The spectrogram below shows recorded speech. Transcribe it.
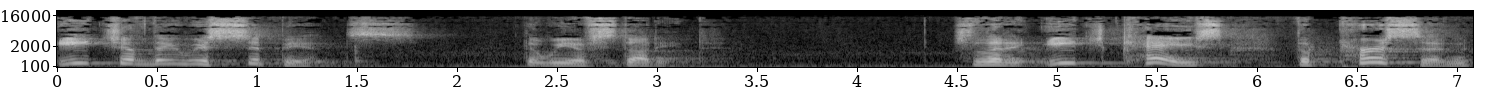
each of the recipients that we have studied. So that in each case, the person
